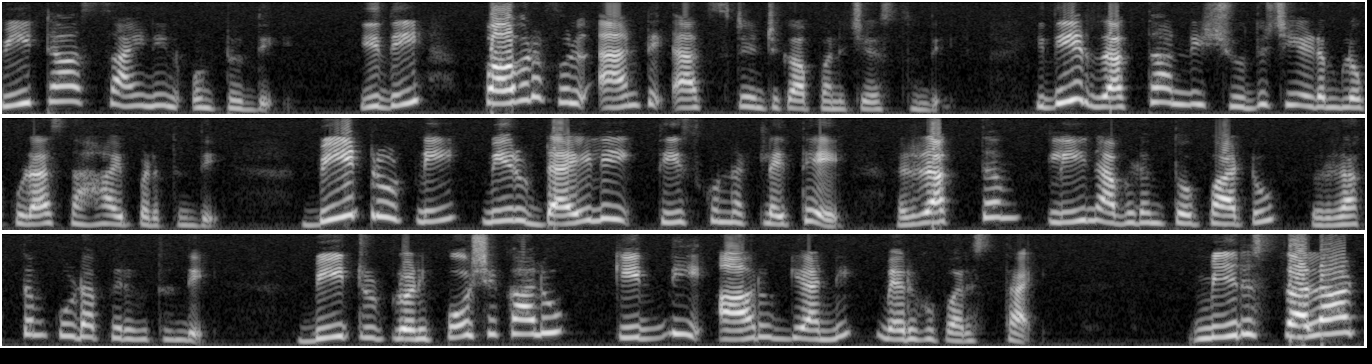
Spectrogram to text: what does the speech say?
బీటా సైనిన్ ఉంటుంది. ఇది పవర్ఫుల్ యాంటీ యాక్సిడెంట్గా పనిచేస్తుంది. ఇది రక్తాన్ని శుద్ధి చేయడంలో కూడా సహాయపడుతుంది. బీట్రూట్ని మీరు డైలీ తీసుకున్నట్లయితే రక్తం క్లీన్ అవ్వడంతో పాటు రక్తం కూడా పెరుగుతుంది. బీట్రూట్లోని పోషకాలు కిడ్నీ ఆరోగ్యాన్ని మెరుగుపరుస్తాయి. మీరు సలాడ్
